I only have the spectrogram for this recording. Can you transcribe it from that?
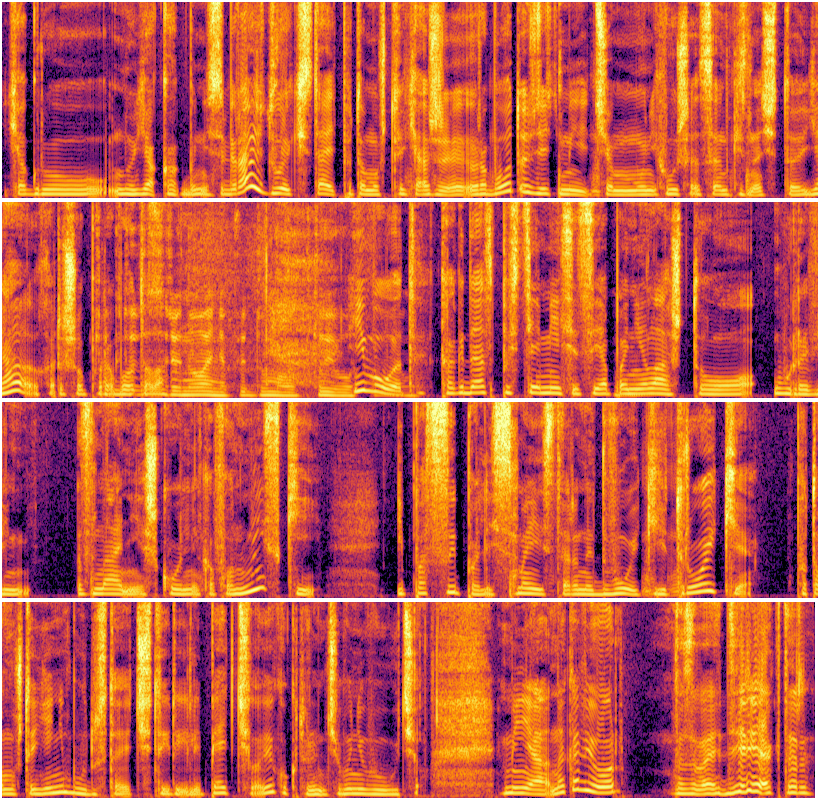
Я говорю, ну я как бы не собираюсь двойки ставить, потому что я же работаю с детьми, чем у них выше оценки, значит, я хорошо поработала. Кто это соревнование придумал? Кто его И придумал? вот, когда спустя месяц я поняла, что уровень знаний школьников, он низкий, и посыпались с моей стороны двойки и тройки, потому что я не буду ставить 4 или 5 человеку, который ничего не выучил. Меня на ковер вызывает директор,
